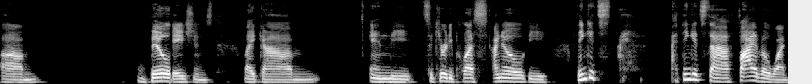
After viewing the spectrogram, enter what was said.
um, build foundations like um in the security plus i know the i think it's i think it's the 501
